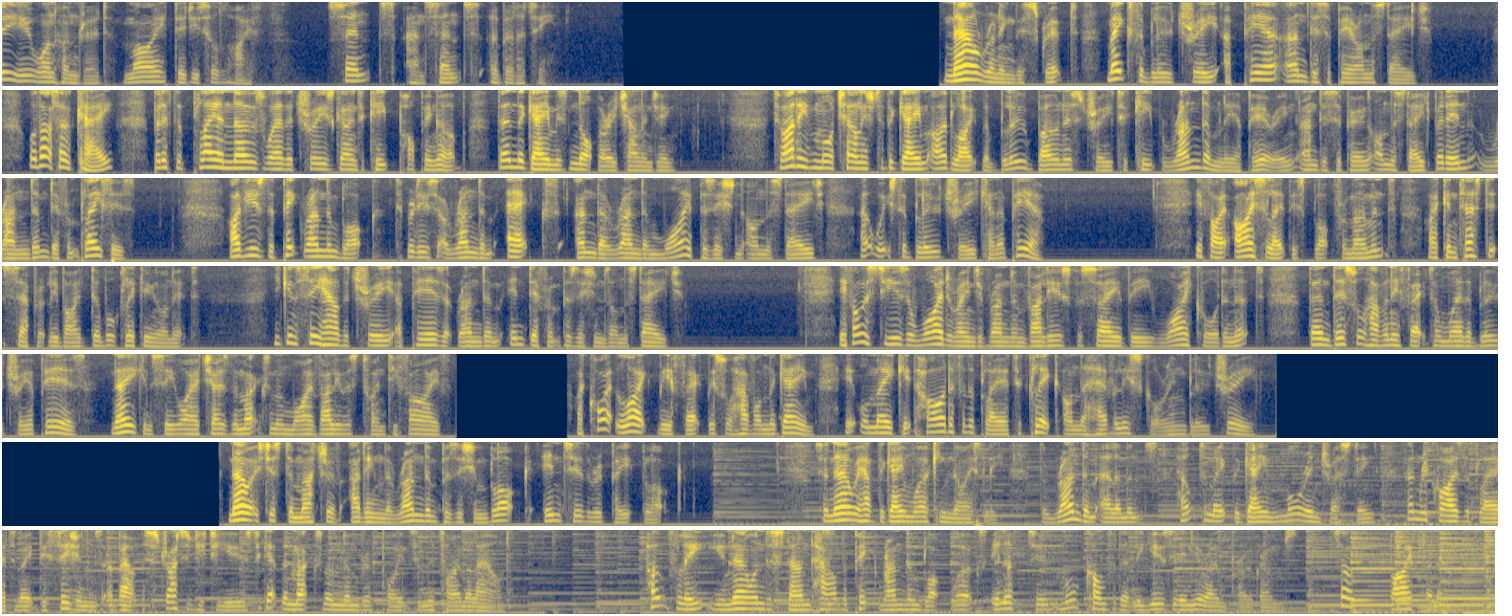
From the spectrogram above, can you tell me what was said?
TU100 My Digital Life Sense and Sense Ability Now running this script makes the blue tree appear and disappear on the stage. Well that's okay, but if the player knows where the tree is going to keep popping up, then the game is not very challenging. To add even more challenge to the game, I'd like the blue bonus tree to keep randomly appearing and disappearing on the stage, but in random different places. I've used the pick random block to produce a random X and a random Y position on the stage at which the blue tree can appear. If I isolate this block for a moment, I can test it separately by double clicking on it. You can see how the tree appears at random in different positions on the stage. If I was to use a wider range of random values for say the y coordinate, then this will have an effect on where the blue tree appears. Now you can see why I chose the maximum y value as 25. I quite like the effect this will have on the game. It will make it harder for the player to click on the heavily scoring blue tree. Now it's just a matter of adding the random position block into the repeat block. So now we have the game working nicely. The random elements help to make the game more interesting and requires the player to make decisions about the strategy to use to get the maximum number of points in the time allowed. Hopefully you now understand how the pick random block works enough to more confidently use it in your own programs. So bye for now.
